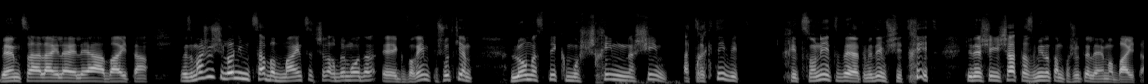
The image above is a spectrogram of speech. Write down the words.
באמצע הלילה אליה הביתה. וזה משהו שלא נמצא ב mindset של הרבה מאוד אה, גברים פשוט כי הם לא מספיק מושכים נשים אטרקטיבית חיצונית ואתם יודעים שטחית כדי שאישה תזמין אותם פשוט אליהם הביתה.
